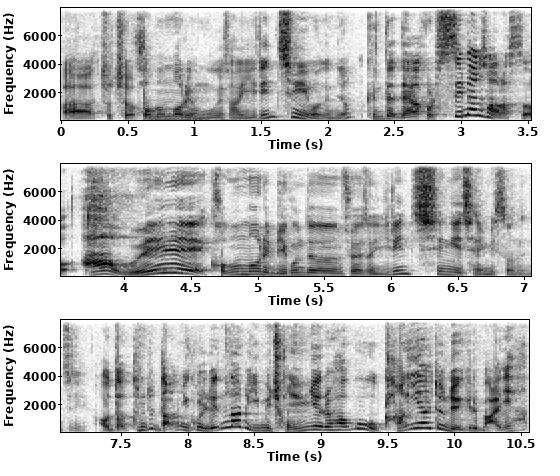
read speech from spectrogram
아, 좋죠. 검은 머리 영국에서 1인칭이거든요. 근데 내가 그걸 쓰면서 알았어. 아 왜 검은 머리 미군 대원수에서 1인칭이 재밌었는지. 아, 나 근데 난 이걸 옛날에 이미 정리를 하고 강의할 때도 얘기를 많이 하,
